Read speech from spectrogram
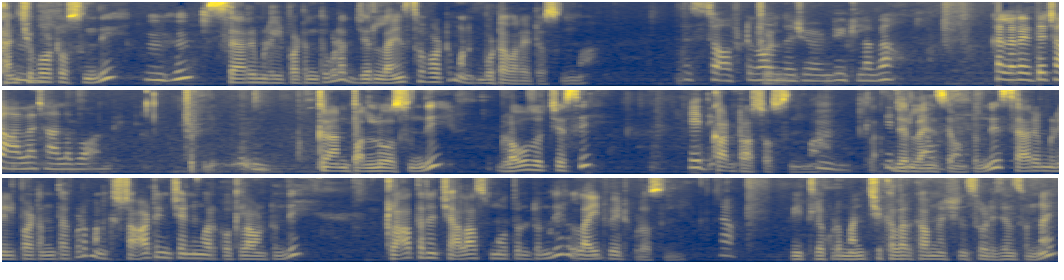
కంచి బాట వస్తుంది. శారీ మిడిల్ పార్ట్ అంతా కూడా జర్ లైన్స్తో పాటు మనకి బుట్ట వెరైటీ వస్తుంది మా. సాఫ్ట్గా ఉందో చూడండి. ఇట్లాగా. కలర్ అయితే చాలా చాలా బాగుంది. చూడండి. గ్రాండ్ పళ్ళు వస్తుంది. బ్లౌజ్ వచ్చేసి కాంట్రాస్ట్ వస్తుంది మా. ఇట్లా జర్ లైన్స్ ఉంటుంది. శారీ మిడిల్ పార్ట్ అంతా కూడా మనకి స్టార్టింగ్ చెండింగ్ వరకు ఒకలా ఉంటుంది. క్లాత్ అనేది చాలా స్మూత్ ఉంటుంది. లైట్ వెయిట్ కూడా వస్తుంది. వీటిలో కూడా మంచి కలర్ కాంబినేషన్స్ డిజైన్స్ ఉన్నాయి.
